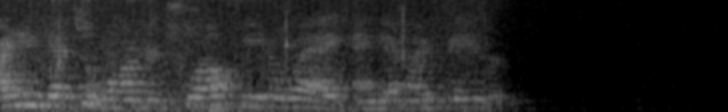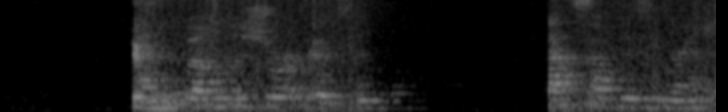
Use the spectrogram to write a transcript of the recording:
I didn't get to wander 12 feet away and get my favorite. And boneless short ribs. And that's how busy Rancho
